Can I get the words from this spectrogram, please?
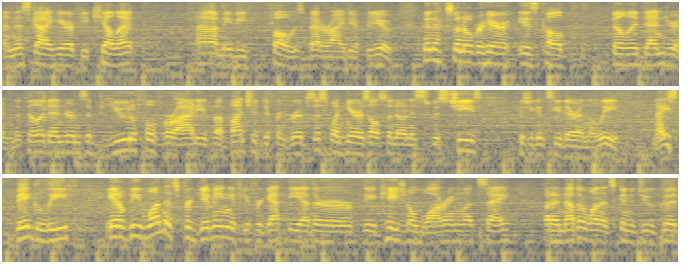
And this guy here, if you kill it, ah, maybe faux is better idea for you. The next one over here is called philodendron. The philodendron is a beautiful variety of a bunch of different groups. This one here is also known as Swiss cheese because you can see there in the leaf. Nice big leaf. It'll be one that's forgiving if you forget the other, the occasional watering, let's say, but another one that's gonna do good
